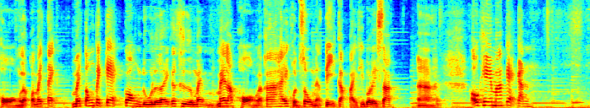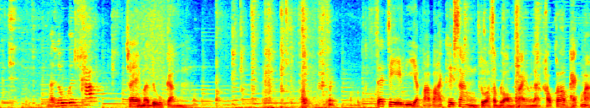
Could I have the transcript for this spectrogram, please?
ของแล้วก็ไม่แตะไม่ต้องไปแกะกล้องดูเลยก็คือไม่ไม่รับของแล้วก็ให้ขนส่งเนี่ยตีกลับไปที่บริษัท อ่า โอเคมาแกะกัน มาดูกันครับ ใช่มาดูกัน แต่ JB อะปาบาสเคยสั่งตัวสำรองไฟมาแล้วเขาก็แพ็คมา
